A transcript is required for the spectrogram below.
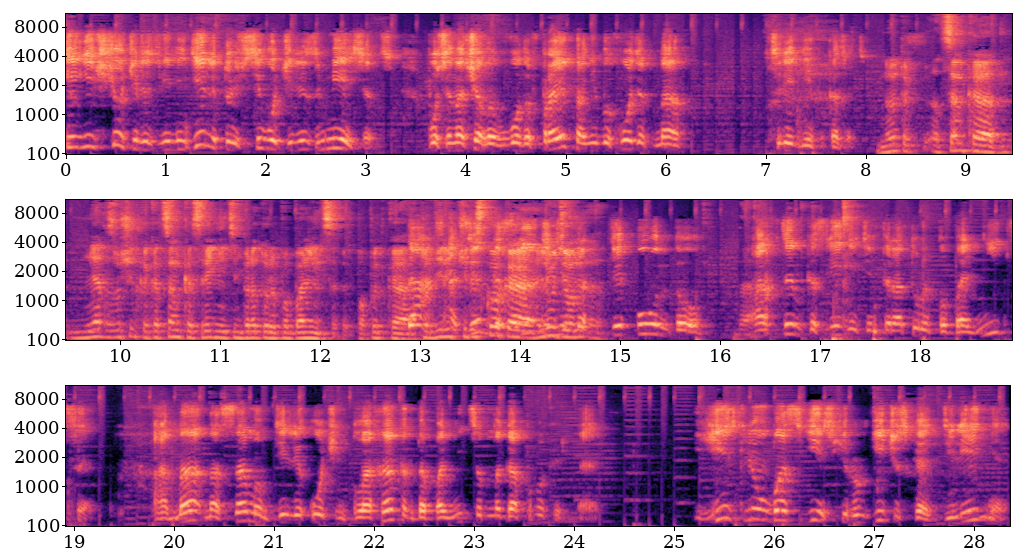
И еще через две недели, то есть всего через месяц после начала ввода в проект, они выходят на средние показатели. Ну, это оценка, у меня это звучит как оценка средней температуры по больнице. То есть попытка Да, определить, через сколько люди он... Секунду. Да. Оценка средней температуры по больнице, она на самом деле очень плоха, когда больница многопрофильная. Если у вас есть хирургическое отделение,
